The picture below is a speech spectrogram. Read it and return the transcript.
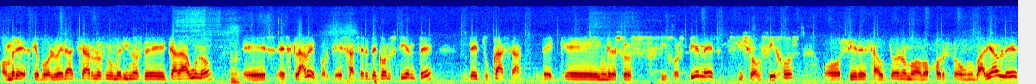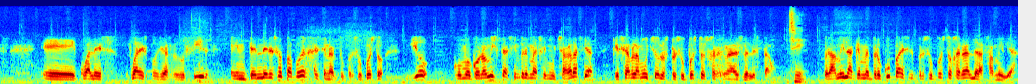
Hombre, es que volver a echar los numerinos de cada uno es, es clave, porque es hacerte consciente de tu casa, de qué ingresos fijos tienes, si son fijos, o si eres autónomo a lo mejor son variables, eh, cuáles, cuáles podrías reducir, entender eso para poder gestionar tu presupuesto. Yo, como economista, siempre me hace mucha gracia que se habla mucho de los presupuestos generales del Estado. Sí. Pero a mí la que me preocupa es el presupuesto general de la familia,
